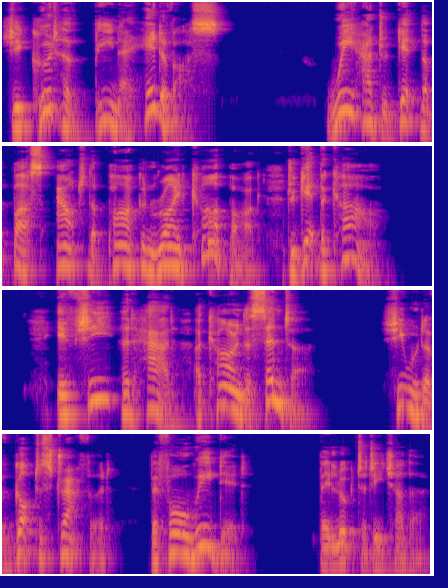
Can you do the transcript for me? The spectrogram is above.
she could have been ahead of us. We had to get the bus out to the park and ride car park to get the car. If she had had a car in the centre, she would have got to Stratford before we did. They looked at each other.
